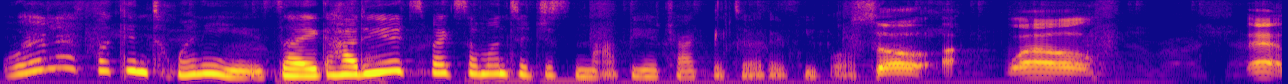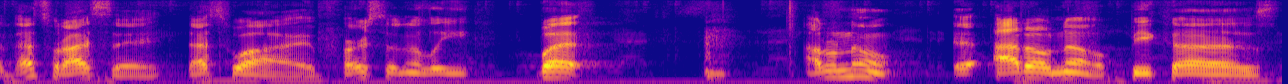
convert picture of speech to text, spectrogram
We're in our fucking twenties. Like, how do you expect someone to just not be attracted to other people? So, uh, well, yeah, that's what I say. That's why, personally, but I don't know. I don't know because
